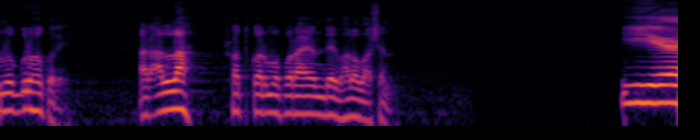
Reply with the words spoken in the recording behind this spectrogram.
অনুগ্রহ করে, আর আল্লাহ সৎকর্মপরায়ণদের ভালোবাসেন। يا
